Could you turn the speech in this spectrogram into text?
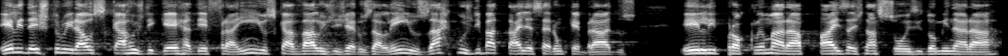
Ele destruirá os carros de guerra de Efraim e os cavalos de Jerusalém, e os arcos de batalha serão quebrados. Ele proclamará paz às nações e dominará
